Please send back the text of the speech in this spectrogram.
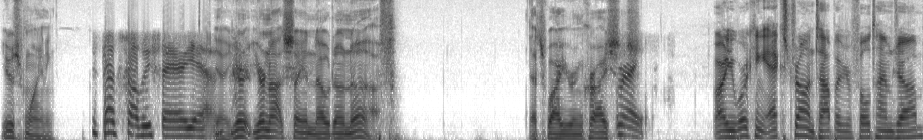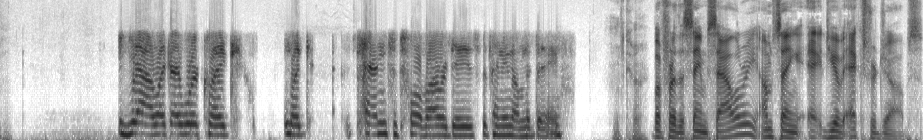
You're just whining. That's probably fair. Yeah. Yeah, you're you're not saying no to enough. That's why you're in crisis. Right. Are you working extra on top of your full time job? Yeah. Like I work like like ten to twelve hour days depending on the day. Okay. But for the same salary? I'm saying, eh, do you have extra jobs?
